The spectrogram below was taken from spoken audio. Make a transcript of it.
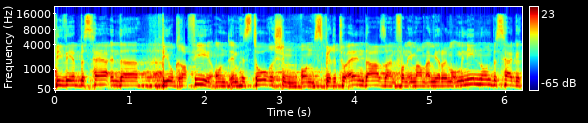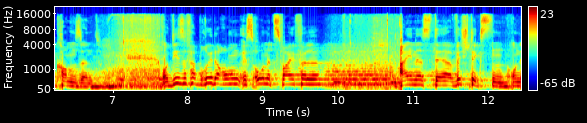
wie wir bisher in der Biografie und im historischen und spirituellen Dasein von Imam Amir al-Mu'minin nun bisher gekommen sind. Und diese Verbrüderung ist ohne Zweifel eines der wichtigsten und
